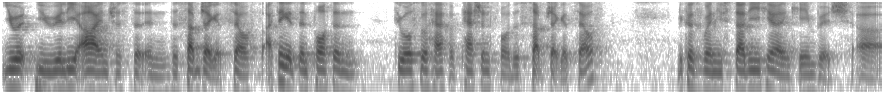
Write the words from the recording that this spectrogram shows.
you, you really are interested in the subject itself. I think it's important to also have a passion for the subject itself because when you study here in Cambridge, uh,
